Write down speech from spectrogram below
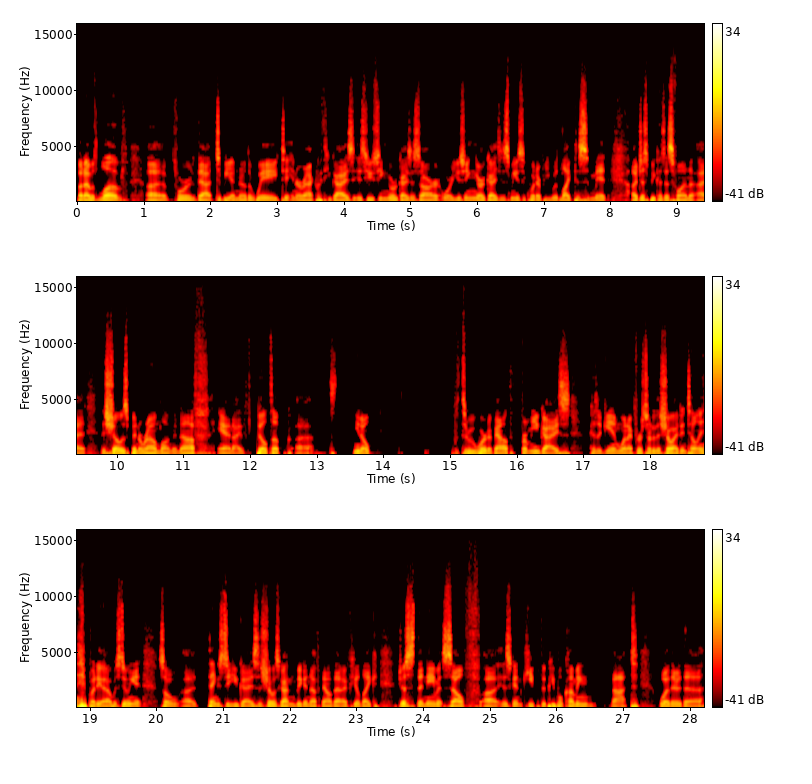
but I would love uh, for that to be another way to interact with you guys is using your guys' art or using your guys' music, whatever you would like to submit, uh, just because it's fun. I, the show has been around long enough, and I've built up, uh, you know, through word of mouth from you guys. Because again, when I first started the show, I didn't tell anybody I was doing it. So uh, thanks to you guys, the show has gotten big enough now that I feel like just the name itself uh, is going to keep the people coming, not whether the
